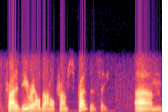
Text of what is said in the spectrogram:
to try to derail Donald Trump's presidency um,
